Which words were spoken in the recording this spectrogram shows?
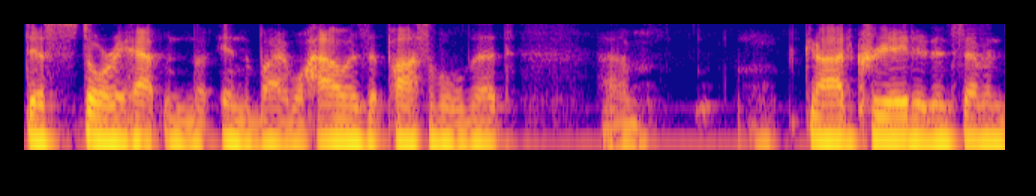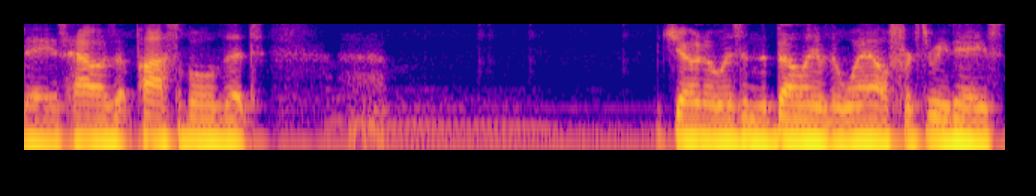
this story happened in the Bible? How is it possible that um, God created in seven days? How is it possible that uh, Jonah was in the belly of the whale for three days?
